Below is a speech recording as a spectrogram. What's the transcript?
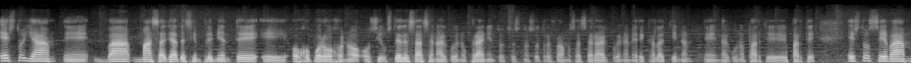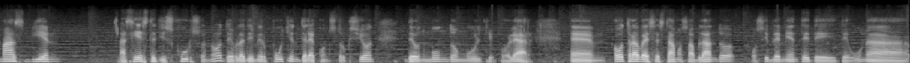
esto ya eh, va más allá de simplemente eh, ojo por ojo, ¿no? O si ustedes hacen algo en Ucrania, entonces nosotros vamos a hacer algo en América Latina, en alguna parte. parte. Esto se va más bien hacia este discurso, ¿no? De Vladimir Putin de la construcción de un mundo multipolar. Em, otra vez estamos hablando posiblemente de, de una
